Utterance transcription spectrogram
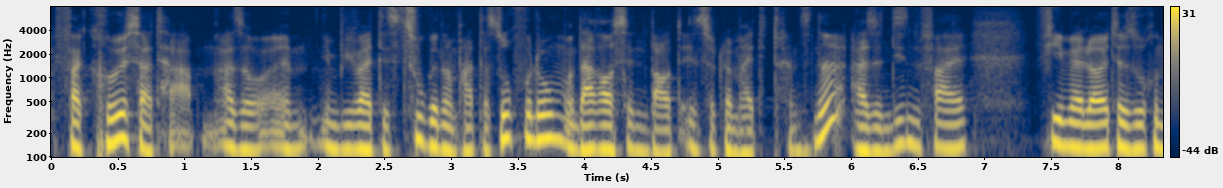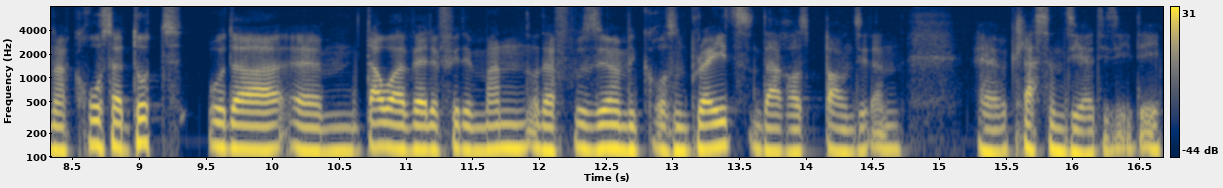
vergrößert haben. Also ähm, inwieweit es zugenommen hat, das Suchvolumen und daraus baut Instagram halt die Trends. Ne? Also in diesem Fall viel mehr Leute suchen nach großer Dutt oder ähm, Dauerwelle für den Mann oder Friseur mit großen Braids und daraus bauen sie dann, äh, clustern sie halt diese Idee.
